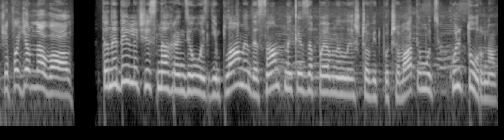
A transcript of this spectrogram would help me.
Ще пойдем на вал, Та не дивлячись на грандіозні плани, десантники запевнили, що відпочиватимуть культурно.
